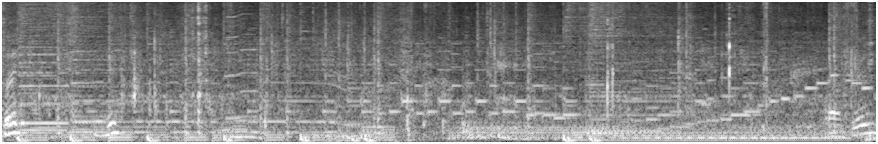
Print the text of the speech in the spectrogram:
Good. That's good.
